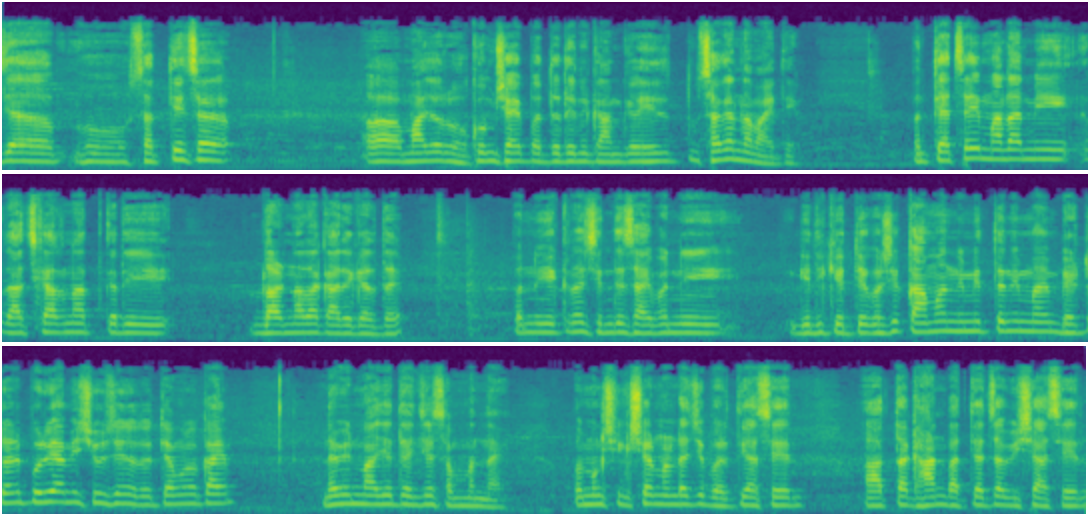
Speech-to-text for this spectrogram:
ज हो सत्तेचं माझ्यावर हुकुमशाही पद्धतीने काम केलं हे सगळ्यांना माहिती. आहे पण त्याचंही मला मी राजकारणात कधी लढणारा कार्यकर्ता आहे. पण एकनाथ शिंदे साहेबांनी गेली कित्येक वर्षे कामानिमित्ताने मग भेटतो आणि पूर्वी आम्ही शिवसेनेत होतो त्यामुळं काय नवीन माझे त्यांचे संबंध नाही. पण मग शिक्षण मंडळाची भरती असेल आत्ता घाण भत्त्याचा विषय असेल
